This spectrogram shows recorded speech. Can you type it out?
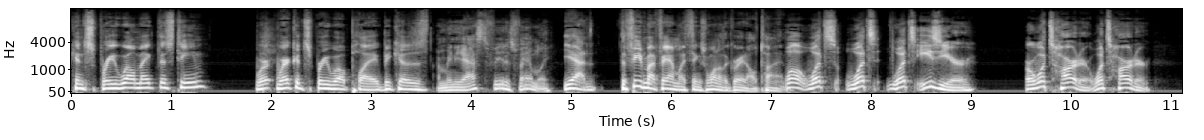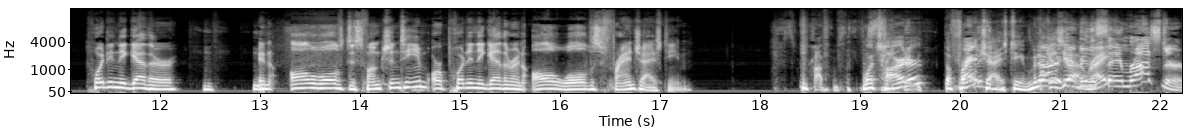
Can Sprewell make this team? Where where could Sprewell play? Because I mean, he has to feed his family. yeah, the Feed My Family thing's one of the great all time. Well, what's what's what's easier, or what's harder? What's harder, putting together Hmm. an all Wolves dysfunction team, or putting together an all Wolves franchise team? Probably. the What's same. harder? The franchise team. No, It's yeah, gonna be right? the same roster,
